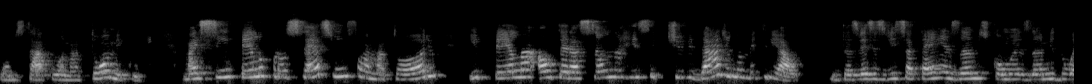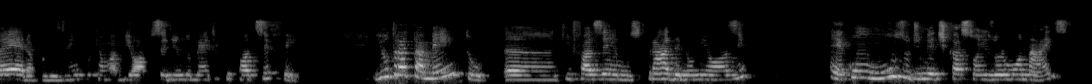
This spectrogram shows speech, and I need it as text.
um obstáculo anatômico, mas sim pelo processo inflamatório e pela alteração na receptividade endometrial. Muitas vezes vista até em exames como o exame do ERA, por exemplo, que é uma biópsia de endométrio que pode ser feita. E o tratamento uh, que fazemos para adenomiose é com o uso de medicações hormonais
